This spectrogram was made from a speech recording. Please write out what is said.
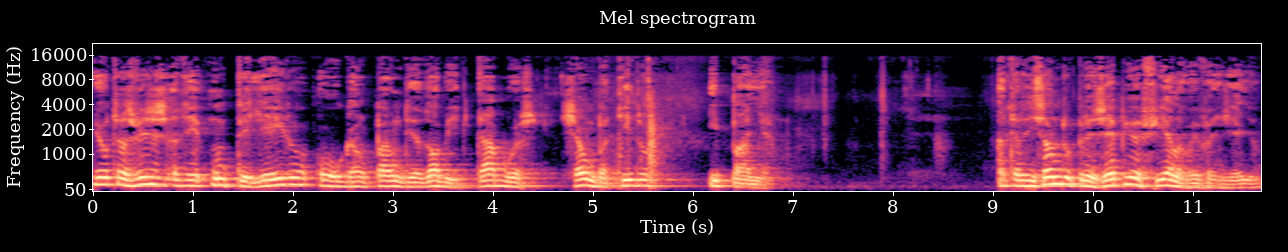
e outras vezes a de um telheiro ou galpão de adobe e tábuas, chão batido e palha. A tradição do presépio é fiel ao Evangelho,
